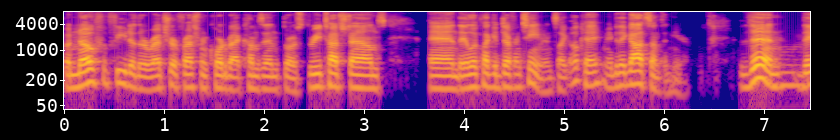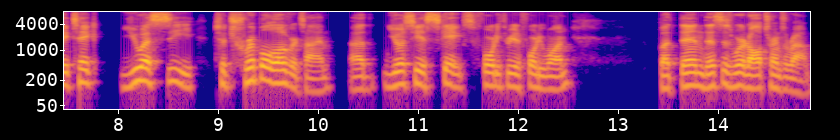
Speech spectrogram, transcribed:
But Noah Fifita, their redshirt freshman quarterback, comes in, throws three touchdowns, and they look like a different team. it's like, okay, maybe they got something here. Then mm. they take USC to triple overtime. Uh, USC escapes 43 to 41. But then this is where it all turns around.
